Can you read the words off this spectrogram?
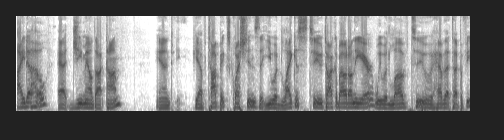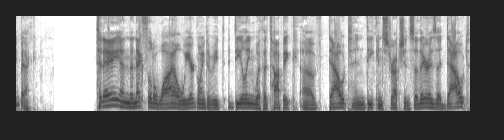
idaho at gmail.com. And if you have topics, questions that you would like us to talk about on the air, we would love to have that type of feedback. Today and the next little while, we are going to be dealing with a topic of doubt and deconstruction. So, there is a doubt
